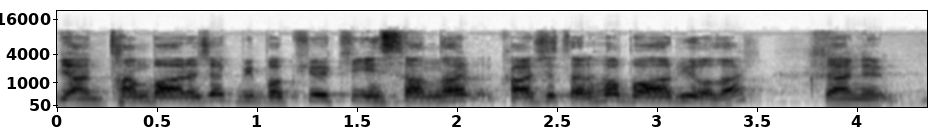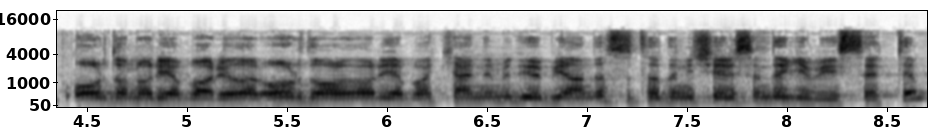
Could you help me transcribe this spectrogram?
yani tam bağıracak bir bakıyor ki insanlar karşı tarafa bağırıyorlar. Yani oradan oraya bağırıyorlar, oradan oraya bak. Kendimi diyor bir anda stadın içerisinde gibi hissettim.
